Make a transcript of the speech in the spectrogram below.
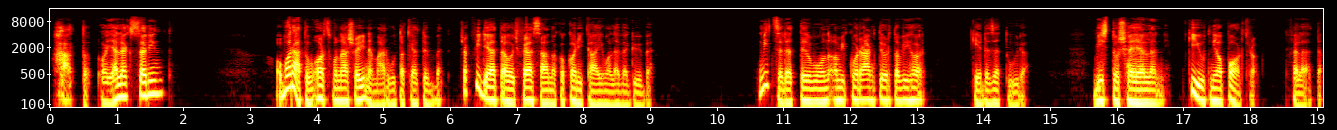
Hát, a jelek szerint? A barátom arcvonásai nem árultak el többet, csak figyelte, hogy felszállnak a karikáim a levegőbe. Mit szerettél volna, amikor ránk tört a vihar? kérdezett újra. Biztos helyen lenni, kijutni a partra, feleltem.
